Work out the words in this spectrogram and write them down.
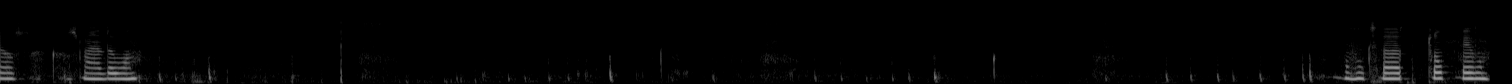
Biraz daha kazmaya devam. Evet, toplayalım,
